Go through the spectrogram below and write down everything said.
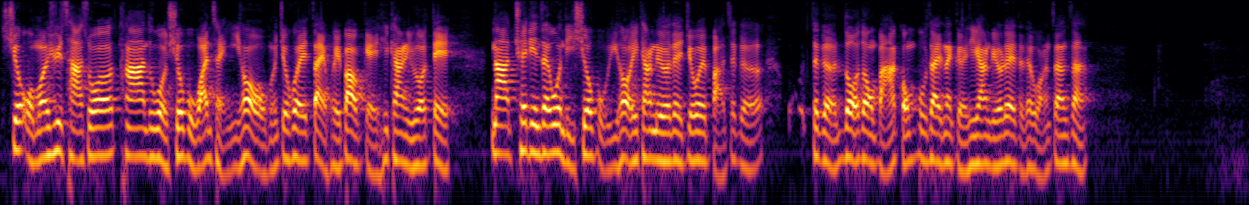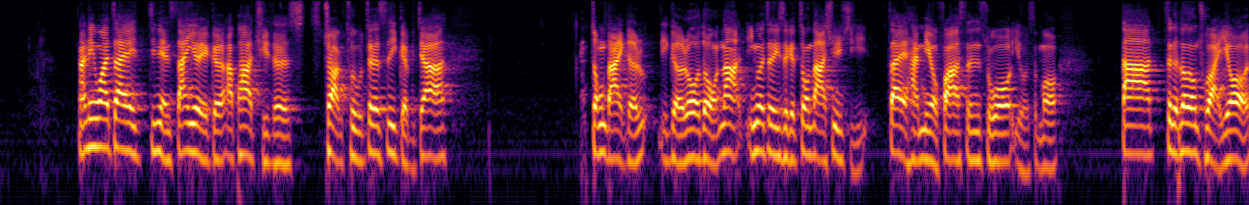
修，我们会去查说他如果修补完成以后，我们就会再回报给 Hikang New Day。那确定这个问题修补以后，Hikang New Day 就会把这个这个漏洞把它公布在那个 Hikang New Day 的网站上。那另外，在今年三月一个 Apache 的 Structure，这个是一个比较重大一个一个漏洞。那因为这里是个重大讯息，在还没有发生说有什么，大这个漏洞出来以后，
